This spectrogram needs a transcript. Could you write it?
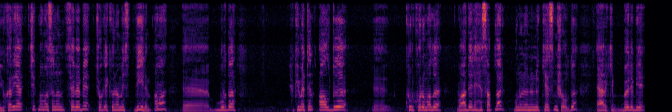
yukarıya çıkmamasının sebebi çok ekonomist değilim ama e, burada hükümetin aldığı e, kur korumalı vadeli hesaplar bunun önünü kesmiş oldu. Eğer ki böyle bir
